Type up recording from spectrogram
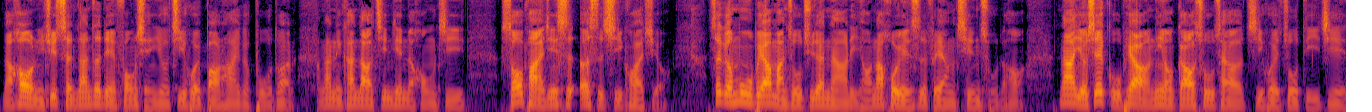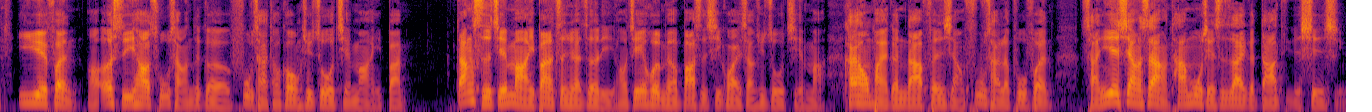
然后你去承担这点风险，有机会爆它一个波段。那你看到今天的宏基收盘已经是二十七块九，这个目标满足区在哪里？哈，那会员是非常清楚的哈。那有些股票你有高出才有机会做低接。一月份啊，二十一号出场这个复彩投控去做减码一半，当时减码一半的证券在这里。我建议会员没有八十七块以上去做减码。开红牌跟大家分享富采的部分，产业向上，它目前是在一个打底的线型。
